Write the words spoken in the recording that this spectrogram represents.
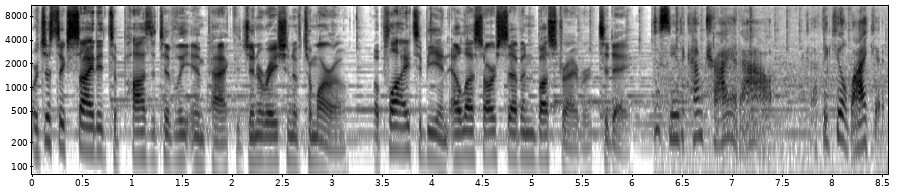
or just excited to positively impact the generation of tomorrow, apply to be an LSR 7 bus driver today. Just need to come try it out. I think you'll like it.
